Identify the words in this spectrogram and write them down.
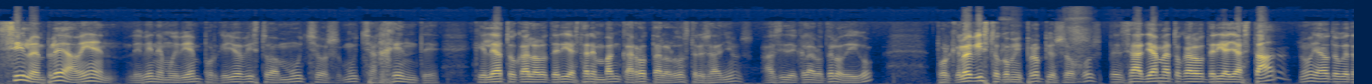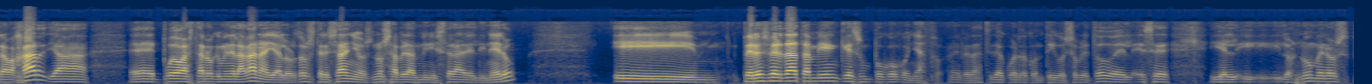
Sí, lo emplea bien, le viene muy bien, porque yo he visto a muchos, mucha gente que le ha tocado la lotería estar en bancarrota a los dos, tres años, así de claro te lo digo, porque lo he visto con mis propios ojos. Pensar, ya me ha tocado la lotería, ya está, ¿no? Ya no tengo que trabajar, ya eh, puedo gastar lo que me dé la gana y a los dos, tres años no saber administrar el dinero. Y, pero es verdad también que es un poco coñazo, es verdad, estoy de acuerdo contigo. Y sobre todo el, ese y, el, y, los números,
